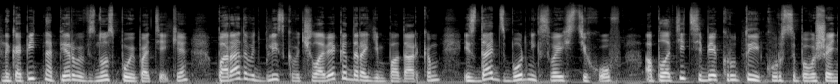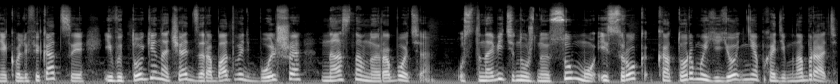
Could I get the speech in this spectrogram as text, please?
накопить на первый взнос по ипотеке, порадовать близкого человека дорогим подарком, издать сборник своих стихов, оплатить себе крутые курсы повышения квалификации и в итоге начать зарабатывать больше на основной работе. Установите нужную сумму и срок, к которому ее необходимо набрать,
